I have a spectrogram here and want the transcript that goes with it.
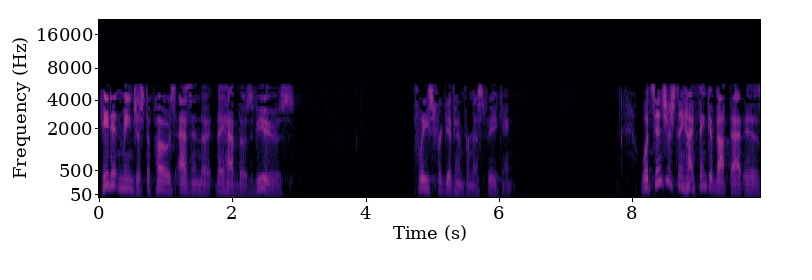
He didn't mean just oppose as in the, they have those views. Please forgive him for misspeaking. What's interesting, I think, about that is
